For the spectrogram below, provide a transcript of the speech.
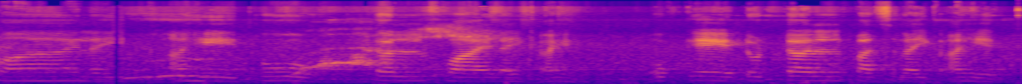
फाय लाईक आहेत. हो टोटल फाय लाईक आहेत ओके टोटल पाच लाईक आहेत.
